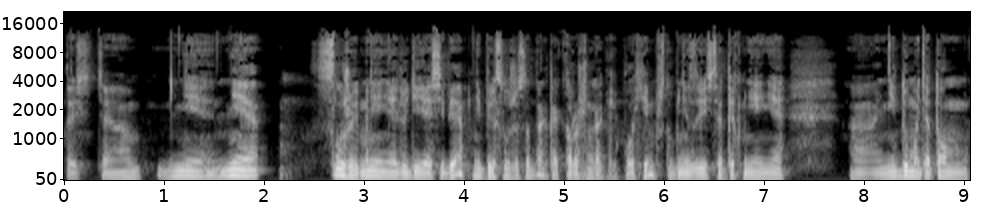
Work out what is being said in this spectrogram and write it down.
То есть э, не, не слушать мнение людей о себе, не прислушиваться так, как хорошим, как и плохим, чтобы не зависеть от их мнения, э, не думать о том,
